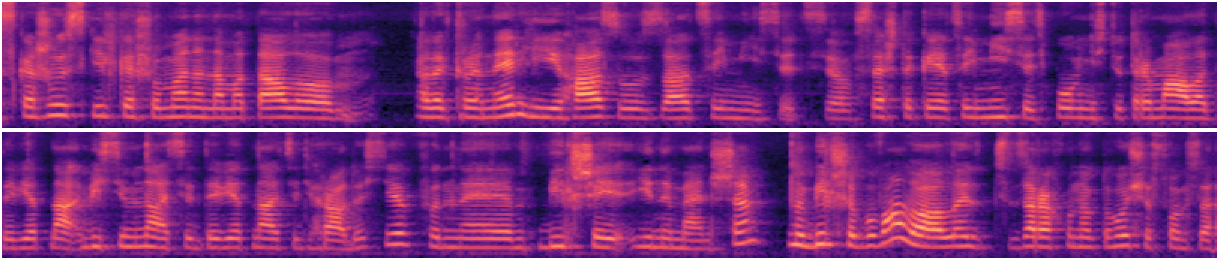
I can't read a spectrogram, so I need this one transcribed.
скажу, скільки ж у мене намотало електроенергії, газу за цей місяць. Все ж таки я цей місяць повністю тримала 18-19 градусів, не більше і не менше. Ну, більше бувало, але за рахунок того, що сонце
